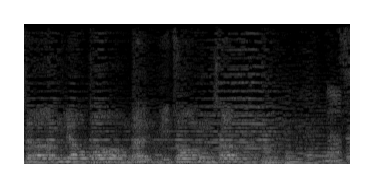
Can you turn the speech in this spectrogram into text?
生了我们的忠诚。那岁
